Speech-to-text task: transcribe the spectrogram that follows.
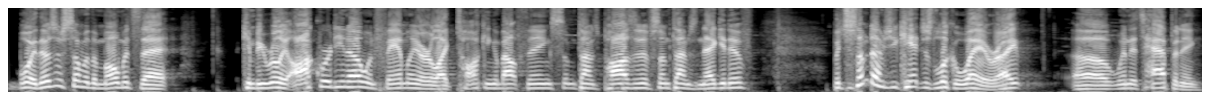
boy, those are some of the moments that can be really awkward, you know, when family are like talking about things, sometimes positive, sometimes negative. But sometimes you can't just look away, right? Uh, when it's happening.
